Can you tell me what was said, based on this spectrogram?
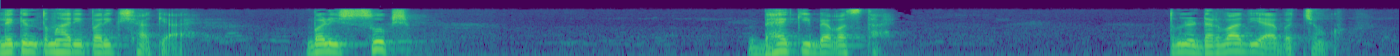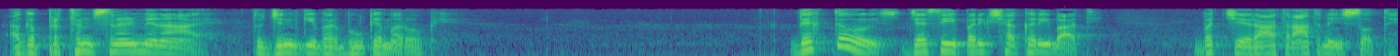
लेकिन तुम्हारी परीक्षा क्या है? बड़ी सूक्ष्म, भय की व्यवस्था है। तुमने डरवा दिया है बच्चों को। अगर प्रथम श्रेणी में ना आए तो ज़िंदगी भर भूखे मरोगे। देखते हो जैसे ही परीक्षा करीब आती, बच्चे रात रात नहीं सोते।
